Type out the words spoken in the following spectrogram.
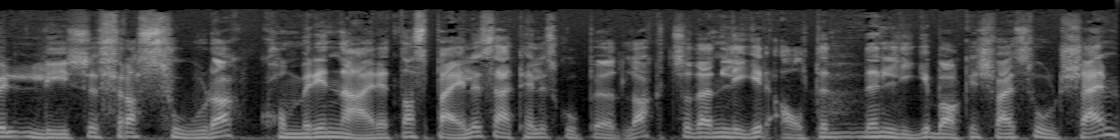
lyset fra sola kommer i nærheten av speilet, så er teleskopet ødelagt. Så den ligger, alltid, den ligger bak en svær solskjerm.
